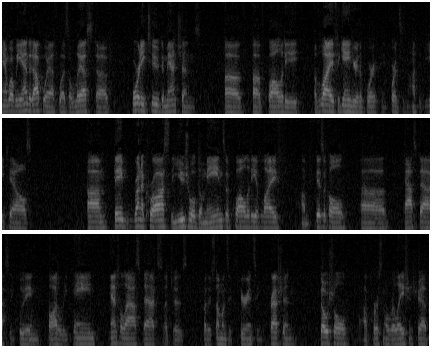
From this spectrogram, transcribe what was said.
and what we ended up with was a list of 42 dimensions of, of quality of life. Again, here the, importance is not the details. Um, they run across the usual domains of quality of life, um, physical uh, aspects, including bodily pain, mental aspects, such as whether someone's experiencing depression, social, uh, personal relationships,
